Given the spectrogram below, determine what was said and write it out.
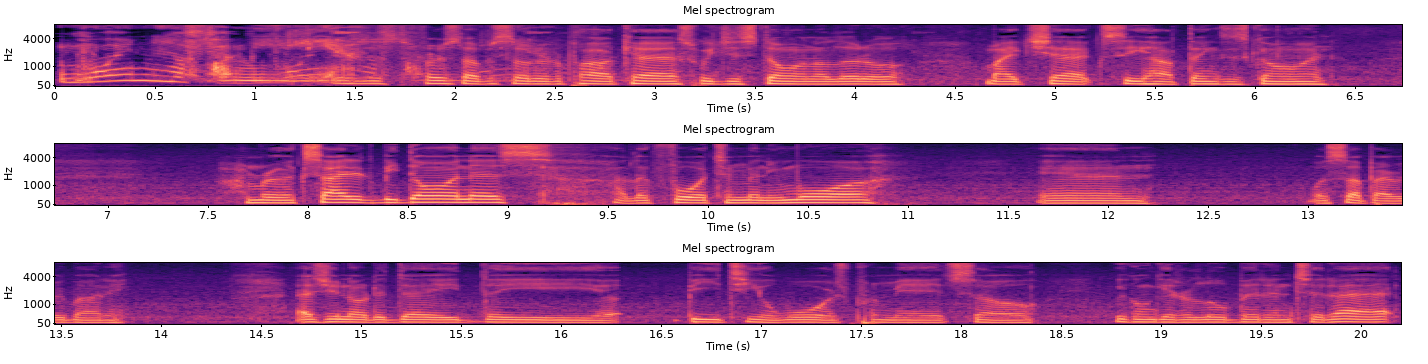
Buena familia. This is the first episode of the podcast. We just doing a little mic check, see how things is going. I'm real excited to be doing this. I look forward to many more. And what's up, everybody? As you know, today the BET Awards premiered, so we're gonna get a little bit into that,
